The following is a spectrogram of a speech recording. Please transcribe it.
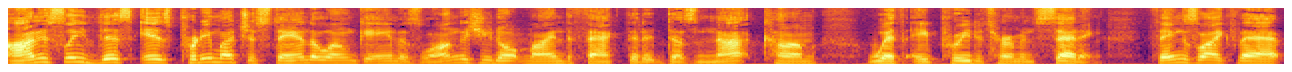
Honestly, this is pretty much a standalone game as long as you don't mind the fact that it does not come with a predetermined setting. Things like that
